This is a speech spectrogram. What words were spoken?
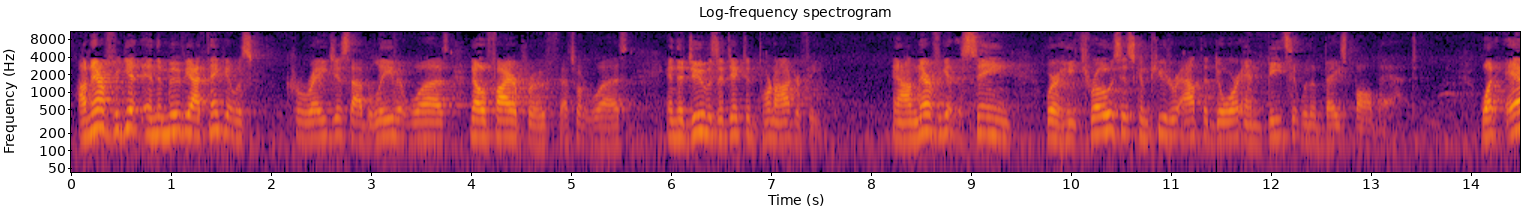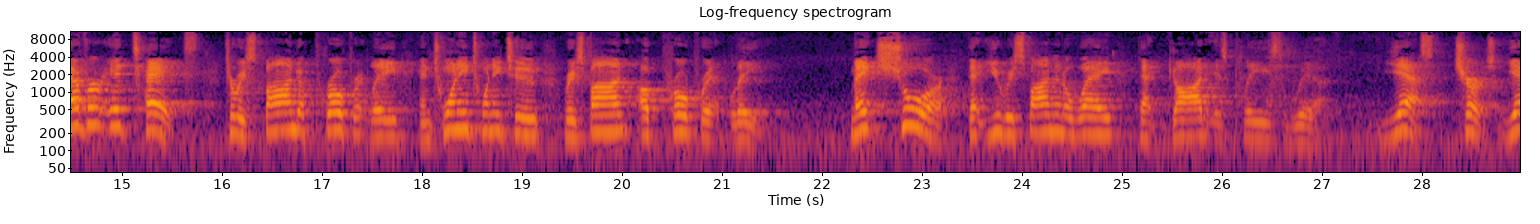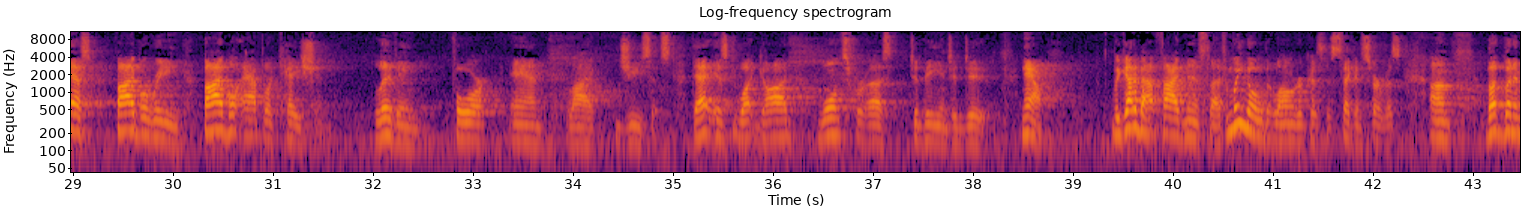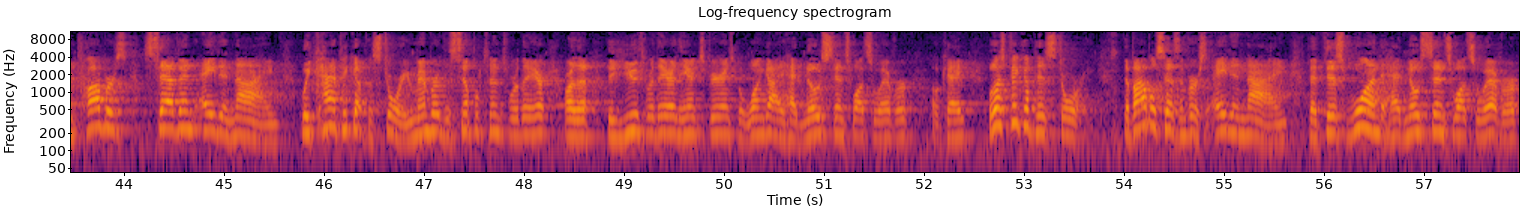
I'll never forget in the movie, I think it was Courageous, I believe it was. No, Fireproof, that's what it was. And the dude was addicted to pornography. And I'll never forget the scene where he throws his computer out the door and beats it with a baseball bat. Whatever it takes to respond appropriately in 2022, respond appropriately. Make sure that you respond in a way that God is pleased with. Yes, church. Yes, Bible reading, Bible application, living for and like Jesus. That is what God wants for us to be and to do. Now, we got about five minutes left, and we can go a little bit longer because it's the second service. Um, but, but in Proverbs 7, 8, and 9, we kind of pick up the story. Remember, the simpletons were there, or the, the youth were there, the inexperienced, but one guy had no sense whatsoever. Okay? Well, let's pick up his story. The Bible says in verse 8 and 9 that this one that had no sense whatsoever,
